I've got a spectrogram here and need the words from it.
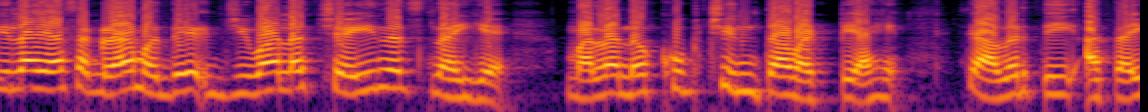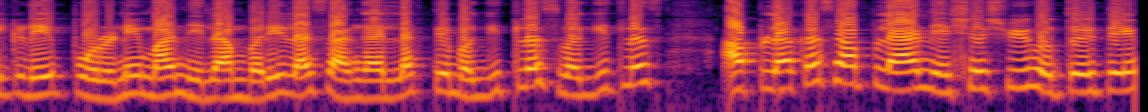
तिला या सगळ्यामध्ये जीवाला चैनच नाहीये. मला न खूप चिंता वाटते आहे. त्यावरती आता इकडे पौर्णिमा निलांबरीला सांगायला लागते. बघितलंच बघितलंच आपला कसा प्लॅन यशस्वी होतोय ते?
